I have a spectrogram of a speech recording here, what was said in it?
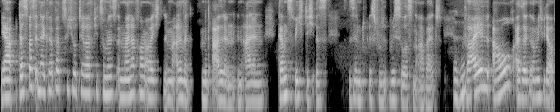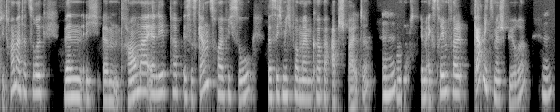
Ja, das, was in der Körperpsychotherapie, zumindest in meiner Form, aber ich in alle mit, mit allen, in allen ganz wichtig ist, sind, ist Ressourcenarbeit. Mhm. Weil auch, also komme ich wieder auf die Traumata zurück, wenn ich ähm, Trauma erlebt habe, ist es ganz häufig so, dass ich mich von meinem Körper abspalte mhm. und im Extremfall gar nichts mehr spüre, mhm.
